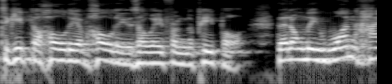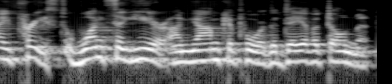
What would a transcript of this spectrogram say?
to keep the Holy of Holies away from the people. That only one high priest once a year on Yom Kippur, the Day of Atonement,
